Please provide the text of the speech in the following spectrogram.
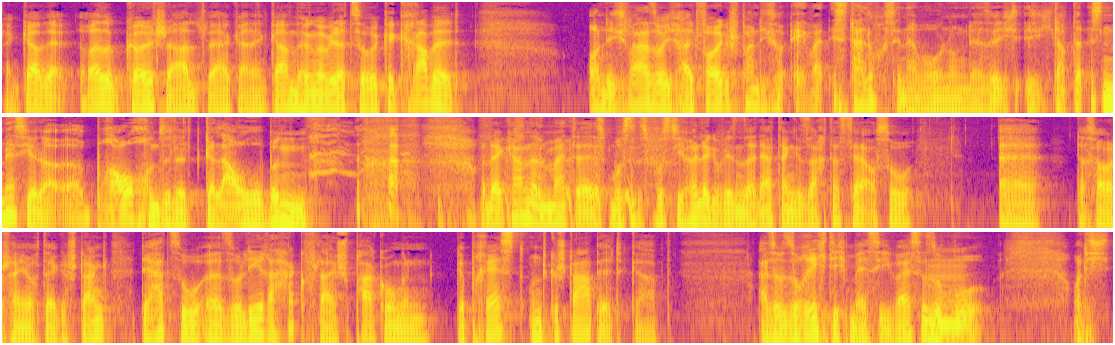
Dann kam der, war so ein Kölscher Handwerker, dann kam der irgendwann wieder zurückgekrabbelt und ich war so, ich halt voll gespannt. Ich so, ey, was ist da los in der Wohnung? Der so, ich, ich glaube, das ist ein Messi oder äh, brauchen Sie das glauben? und er kam dann und meinte, es muss, es muss die Hölle gewesen sein. Er hat dann gesagt, dass der auch so, äh, das war wahrscheinlich auch der Gestank, der hat so, äh, so leere Hackfleischpackungen gepresst und gestapelt gehabt. Also so richtig Messi, weißt du, so mhm. wo. Und ich,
